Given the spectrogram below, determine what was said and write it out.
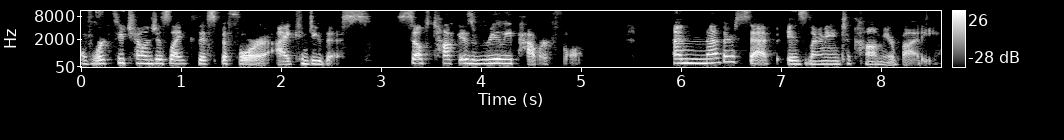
I've worked through challenges like this before. I can do this self talk is really powerful. Another step is learning to calm your body.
